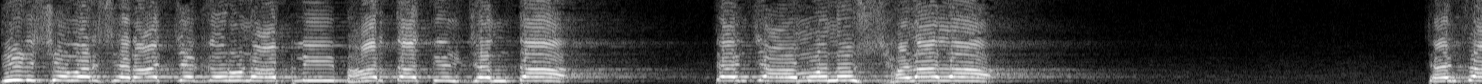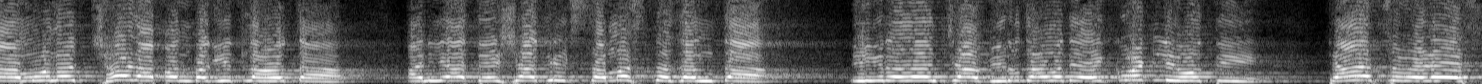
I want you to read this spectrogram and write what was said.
दीडशे वर्ष राज्य करून आपली भारतातील जनता त्यांच्या अमोनुष छळाला त्यांचा अमोनच छळ आपण बघितला होता. आणि या देशातील समस्त जनता इंग्रजांच्या विरोधामध्ये एकवटली होती. त्याच वेळेस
